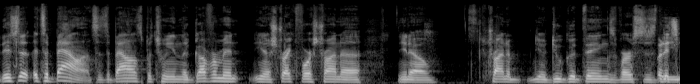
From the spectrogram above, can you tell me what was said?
this it's a balance. It's a balance between the government, you know, strike force trying to, you know, trying to you know do good things versus But the it's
